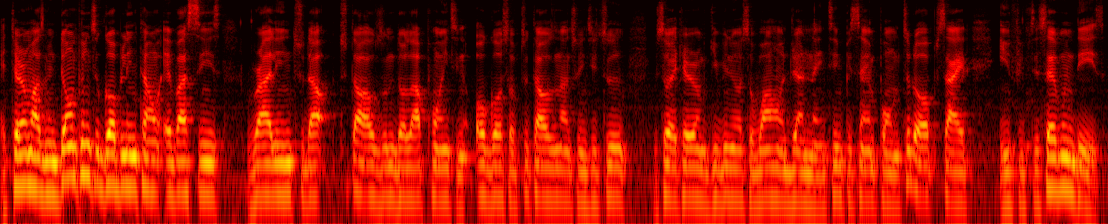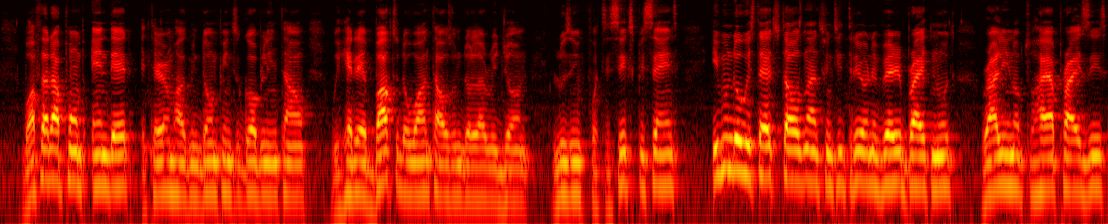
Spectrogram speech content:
Ethereum has been dumping to Goblin Town ever since, rallying to that $2,000 point in August of 2022. We saw Ethereum giving us a 119% pump to the upside in 57 days. But after that pump ended, Ethereum has been dumping to Goblin Town. We headed back to the $1,000 region, losing 46%. Even though we started 2023 on a very bright note, rallying up to higher prices,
